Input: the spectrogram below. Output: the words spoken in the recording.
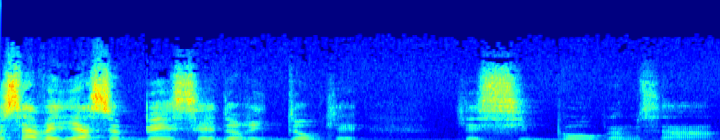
Vous savez, il y a ce baissé de rideau qui est, qui est si beau comme ça.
